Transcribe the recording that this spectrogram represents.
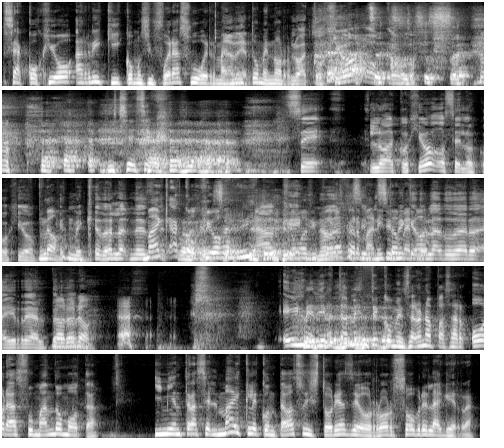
se acogió a Ricky como si fuera su hermanito menor. ¿Lo acogió? se, ¿Lo acogió o se lo cogió? no. Me quedó la... Mike acogió a Ricky ah, como si fuera su hermanito menor. me quedó la duda ahí real. No, no, no. E inmediatamente comenzaron a pasar horas fumando mota. Y mientras el Mike le contaba sus historias de horror sobre la guerra,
